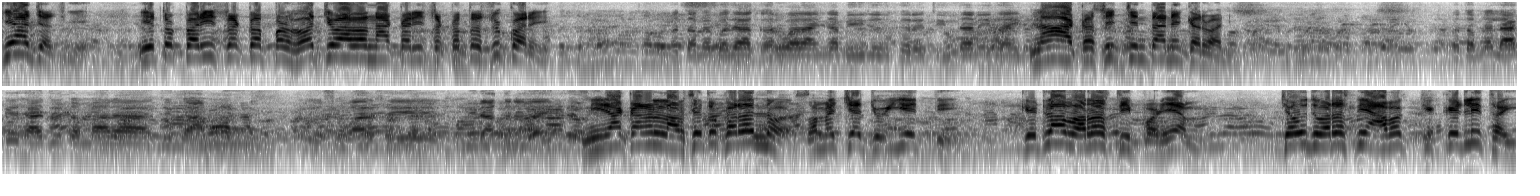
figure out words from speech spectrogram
ક્યાં જશે? એ તો કરી શકે પણ વચવાળા ના કરી શકે તો શું કરે? તમે બધા ઘરવાળા અહીંયા બેસી જશો ઘરે ચિંતા નહીં થાય ના કશી જ ચિંતા નહીં કરવાની. તમને લાગે છે આજે તમારા જે ગામનો સવાલ છે નિરાકરણ આવી નિરાકરણ લાવશે તો ખરા જ ને. સમસ્યા જોઈએ જ તે. કેટલા વર્ષથી પડે એમ. ચૌદ વર્ષની આવક કેટલી થઈ?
